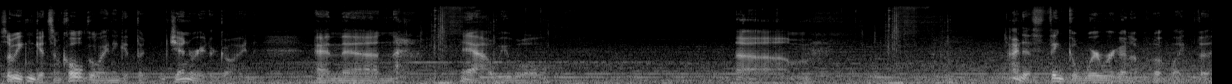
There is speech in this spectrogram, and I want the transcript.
so we can get some coal going and get the generator going. And then, yeah, we will... Um, trying to think of where we're going to put, like, the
